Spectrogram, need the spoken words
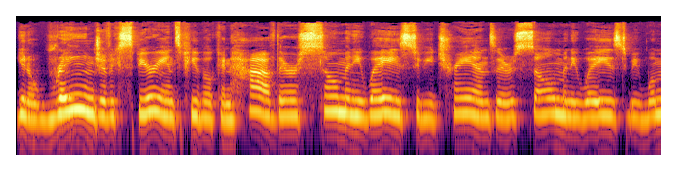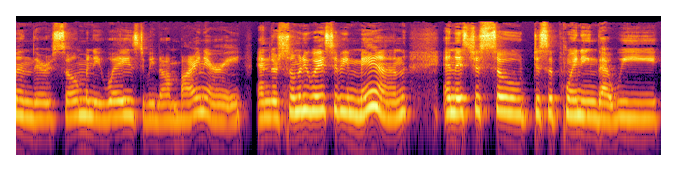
you know range of experience people can have. There are so many ways to be trans. There's so many ways to be woman. There's so many ways to be non-binary. And there's so many ways to be man. And it's just so disappointing that we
